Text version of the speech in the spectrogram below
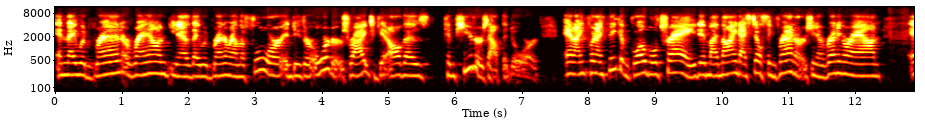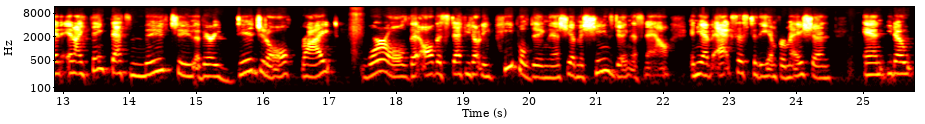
and they would run around, you know, they would run around the floor and do their orders, right, to get all those computers out the door. And I when I think of global trade in my mind, I still see runners, you know, running around. And and I think that's moved to a very digital, right? world that all this stuff you don't need people doing this you have machines doing this now and you have access to the information and you know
